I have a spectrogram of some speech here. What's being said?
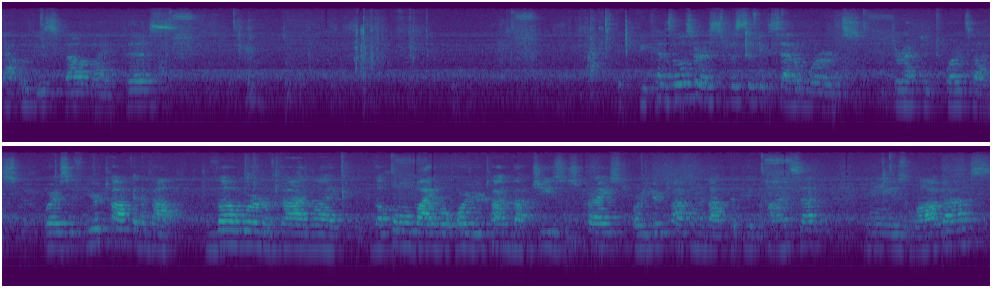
That would be spelled like this. Because those are a specific set of words directed towards us. Whereas if you're talking about the Word of God like the whole Bible, or you're talking about Jesus Christ, or you're talking about the big concept, you're going to use logos.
